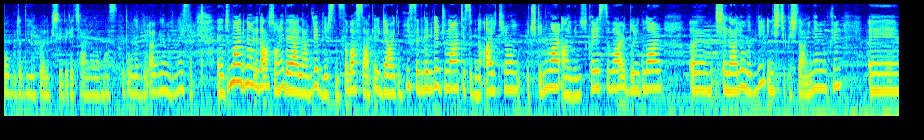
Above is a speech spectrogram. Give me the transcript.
o burada değil. Böyle bir şey de geçerli olamaz. Ya da olabilir. Ay bilemedim. Neyse. E, Cuma günü öğleden sonra değerlendirebilirsiniz. Sabah saatleri gergin hissedilebilir. Cumartesi günü Ay Kiron üçgeni var. Ay Venüs karesi var. Duygular e, şelale olabilir. İniş çıkışlar yine mümkün. Ee,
